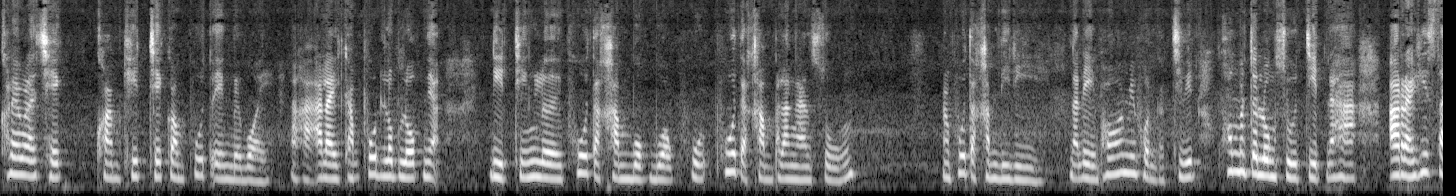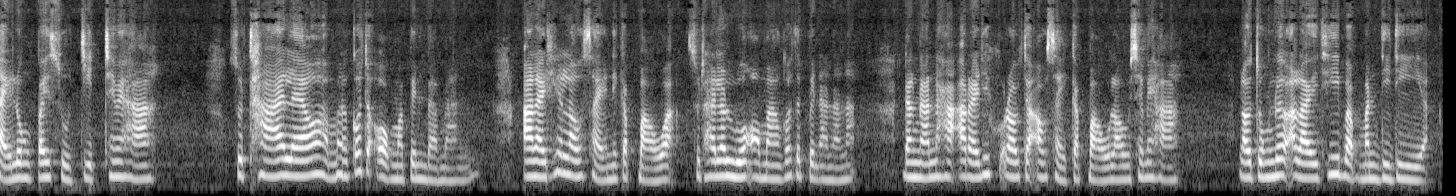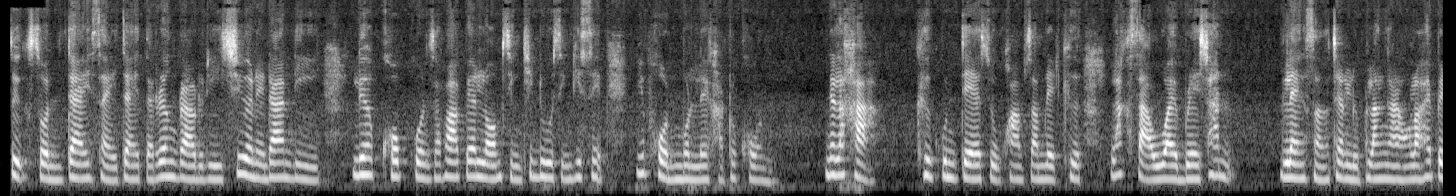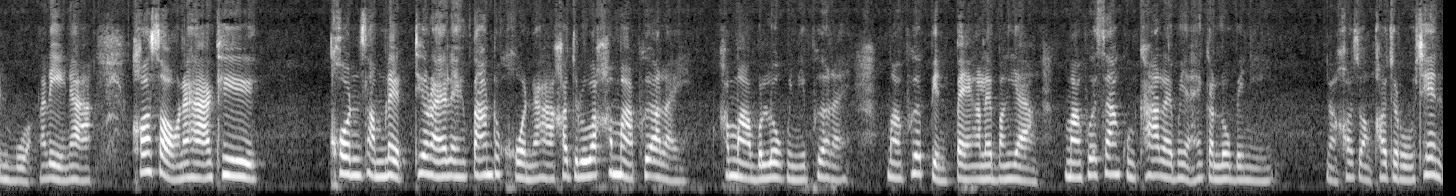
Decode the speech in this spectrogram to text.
เขาเรียกว่าเช็คความคิดเช็คความพูดตัวเองบ่อยๆนะคะอะไรคำพูดลบๆเนี่ยดีดทิ้งเลยพูดแต่คำบวกๆพูดแต่คำพลังงานสูงมาพูดแต่คำดีๆ นั่นเองเพราะมันมีผลกับชีวิต เพราะมันจะลงสู่จิตนะคะ อะไรที่ใส่ลงไปสู่จิตใช่ไหมคะสุดท้ายแล้วอะมันก็จะออกมาเป็นแบบนั้น อะไรที่เราใส่ในกระเป๋าอะสุดท้ายเราล้วงออกมาก็จะเป็นอันนั้นอะดังนั้นนะคะ อะไรที่เราจะเอาใส่กระเป๋าเราใช่ไหมคะเราจงเลือกอะไรที่แบบมันดีๆอะสึกสนใจใส่ใจแต่เรื่องราวดีๆเชื่อในด้านดี เลือกคบคนสภาพแวดล้อมสิ่งที่ดูสิ่งที่เสพมีผลหมดเลยค่ะทุกคนนี่แหละค่ะ คือกุญแจสู่ความสำเร็จคือรักษาไวเบรชันแรงสั่นสะเทือนหรือพลังงานของเราให้เป็นบวกนั่นเองนะคะข้อ2นะคะคือคนสำเร็จที่ไร้แรงต้านทุกคนนะคะเขาจะรู้ว่าเข้ามาเพื่ออะไร เข้ามาบนโลกใบนี้เพื่ออะไร มาเพื่อเปลี่ยนแปลงอะไรบางอย่าง มาเพื่อสร้างคุณค่าอะไรบางอย่างให้กับโลกใบนี้นะข้อ 2 เขาจะรู้เช่น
